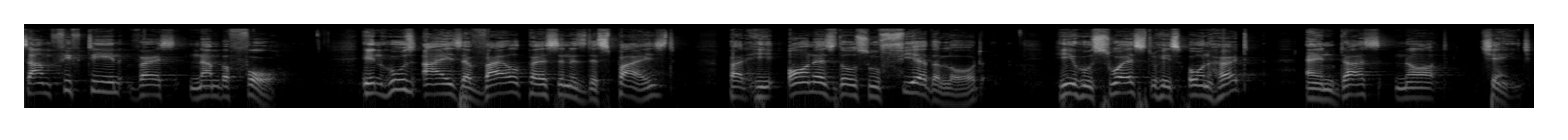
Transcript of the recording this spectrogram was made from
Psalm 15, verse number 4. In whose eyes a vile person is despised, but he honors those who fear the Lord. He who swears to his own hurt and does not change.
